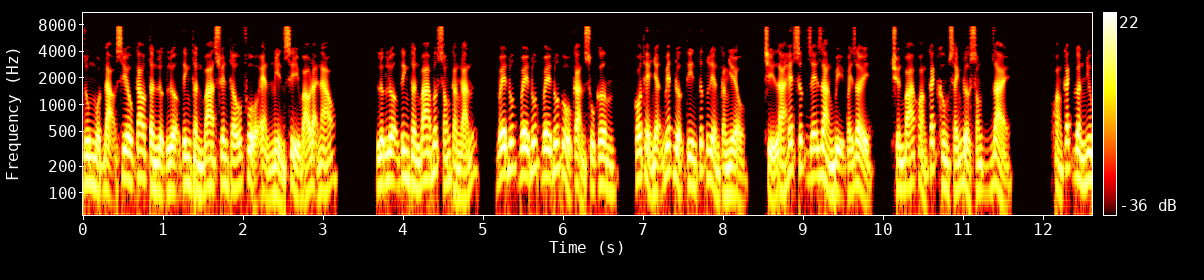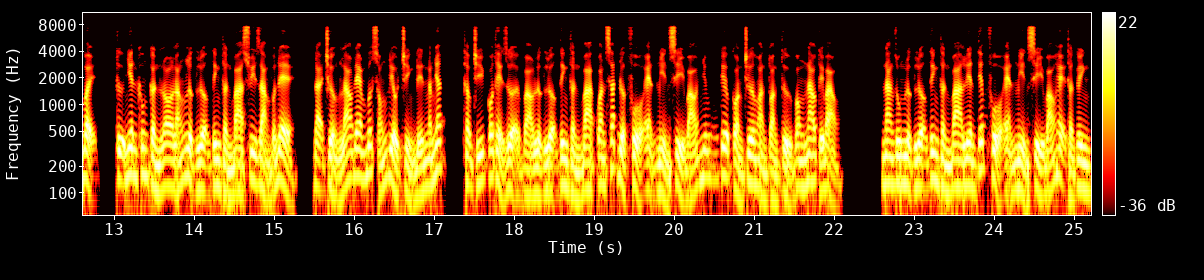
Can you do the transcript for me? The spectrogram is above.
dùng một đạo siêu cao tần lực lượng tinh thần ba xuyên thấu phổ ẹn nhìn xỉ báo đại não. Lực lượng tinh thần ba bước sóng càng ngắn, vê đút vê đút vê đút hổ cạn su cơm, có thể nhận biết được tin tức liền càng nhiều, chỉ là hết sức dễ dàng bị quấy dày truyền bá khoảng cách không sánh được sóng dài. Khoảng cách gần như vậy, tự nhiên không cần lo lắng lực lượng tinh thần ba suy giảm vấn đề đại trưởng lao đem bước sóng điều chỉnh đến ngắn nhất, thậm chí có thể dựa vào lực lượng tinh thần ba quan sát được phổ ẹn nhìn xỉ báo những kia còn chưa hoàn toàn tử vong nao tế bào. Nàng dùng lực lượng tinh thần ba liên tiếp phổ ẹn nhìn xỉ báo hệ thần kinh,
